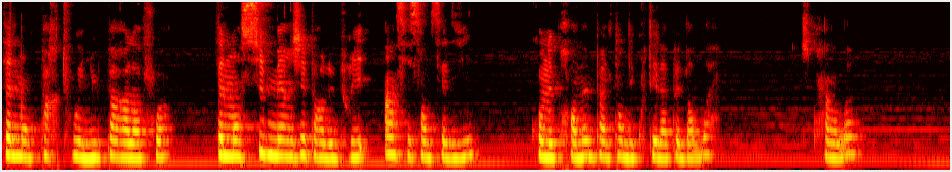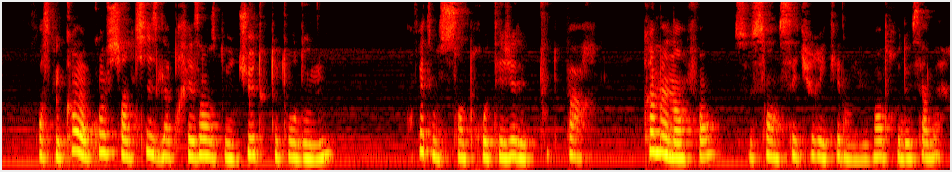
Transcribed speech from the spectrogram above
tellement partout et nulle part à la fois, tellement submergé par le bruit incessant de cette vie, qu'on ne prend même pas le temps d'écouter l'appel d'Allah. Subhanallah. Parce que quand on conscientise la présence de Dieu tout autour de nous, en fait on se sent protégé de toutes parts, comme un enfant se sent en sécurité dans le ventre de sa mère.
